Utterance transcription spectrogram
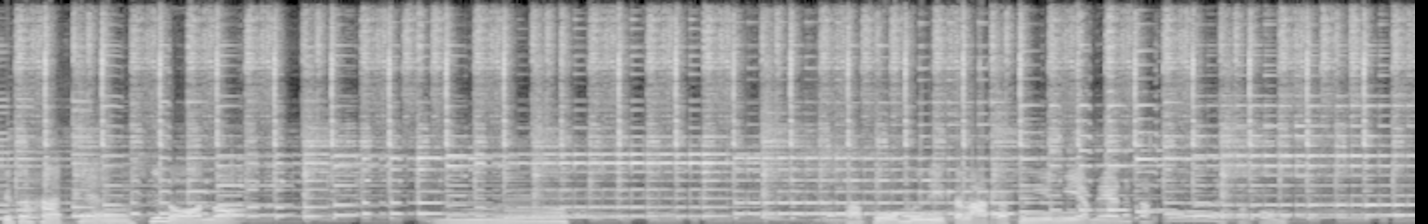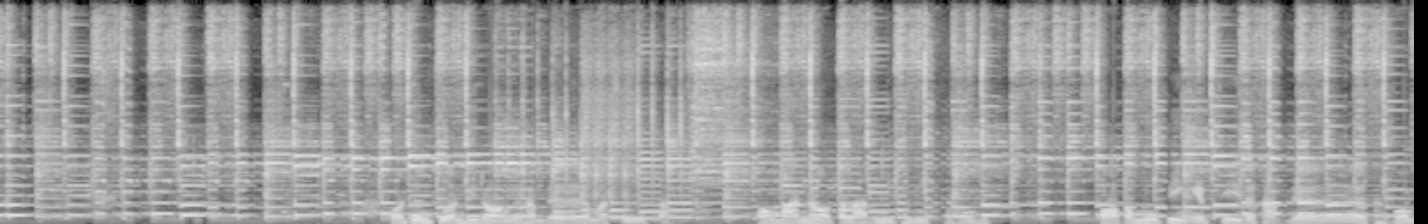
เป็นตังหักแข้งคือหนอนเนาะอืมครับผมมือนี่ตลาดกับที่เงียบแน่นะครับเออครับผมขอเชิญชวนพี่น้องด้วยครับเด้อมาซื้อกับของบ้านเฮาตลาดมินทลีครับผม พ่อกับหมูปิ่งเอฟซีนะครับเด้อครับผม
